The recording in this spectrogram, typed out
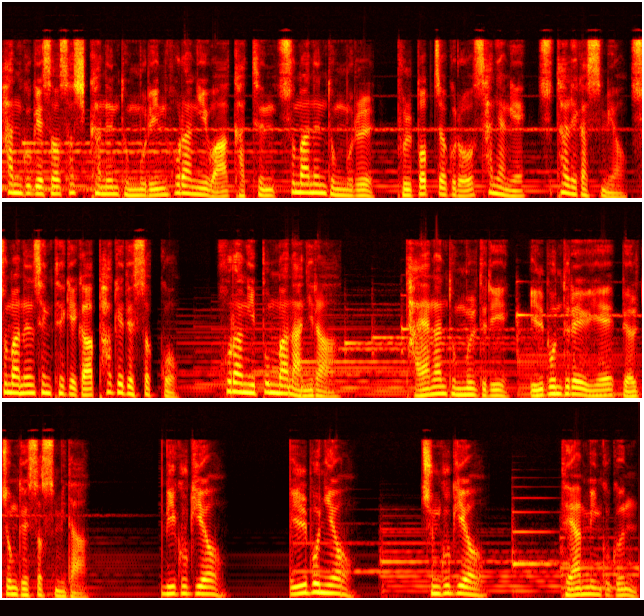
한국에서 서식하는 동물인 호랑이와 같은 수많은 동물을 불법적으로 사냥해 수탈해갔으며 수많은 생태계가 파괴됐었고 호랑이뿐만 아니라 다양한 동물들이 일본들에 의해 멸종됐었습니다. 미국이요, 일본이요, 중국이요. 대한민국은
